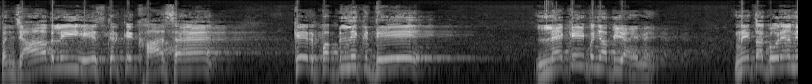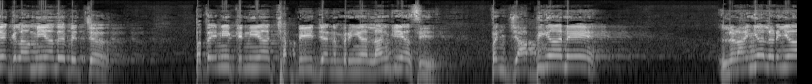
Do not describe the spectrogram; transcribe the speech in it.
ਪੰਜਾਬ ਲਈ ਇਸ ਕਰਕੇ ਖਾਸ ਹੈ ਕਿ ਰਿਪਬਲਿਕ ਡੇ ਲੈ ਕੇ ਹੀ ਪੰਜਾਬੀ ਆਏ ਨੇ। ਨਹੀਂ ਤਾਂ ਗੋਰਿਆਂ ਦੀਆਂ ਗੁਲਾਮੀਆਂ ਦੇ ਵਿੱਚ ਪਤਾ ਹੀ ਨਹੀਂ ਕਿੰਨੀਆਂ 26 ਜਨਵਰੀਆਂ ਲੰਘੀਆਂ ਸੀ। ਪੰਜਾਬੀਆਂ ਨੇ ਲੜਾਈਆਂ ਲੜੀਆਂ,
